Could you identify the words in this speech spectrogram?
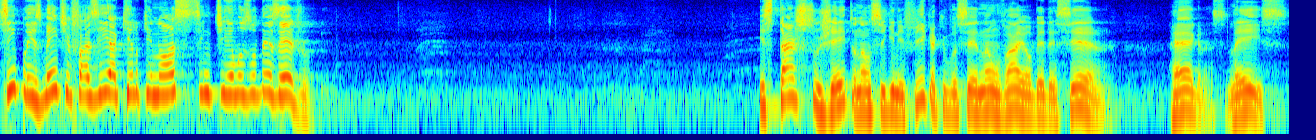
simplesmente fazia aquilo que nós sentíamos o desejo. Estar sujeito não significa que você não vai obedecer regras, leis.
